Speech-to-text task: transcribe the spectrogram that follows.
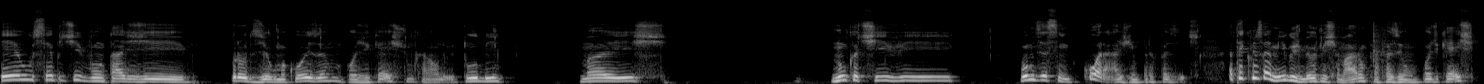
Eu sempre tive vontade de produzir alguma coisa, um podcast, um canal no YouTube, mas nunca tive vamos dizer assim, coragem para fazer isso. Até que uns amigos meus me chamaram para fazer um podcast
